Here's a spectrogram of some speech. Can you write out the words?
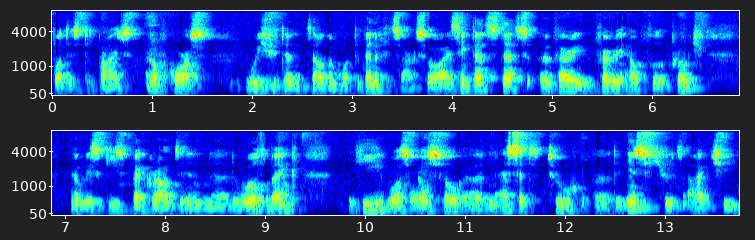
what is the price, and of course we should then tell them what the benefits are. So I think that's that's a very very helpful approach. And with Guy's background in uh, the World Bank, he was also an asset to uh, the institute IHE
